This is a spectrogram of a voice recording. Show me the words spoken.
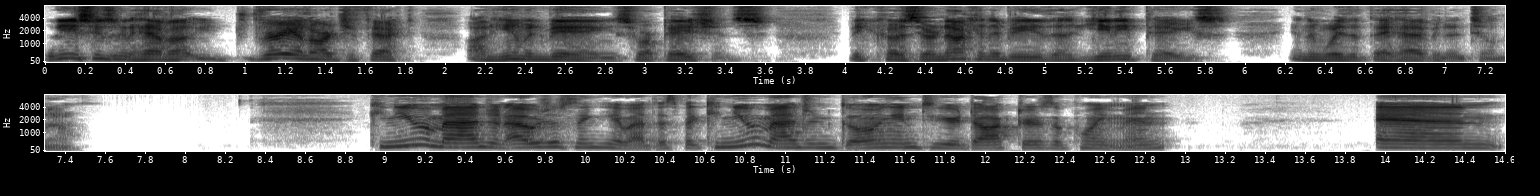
These things are going to have a very large effect on human beings are patients because they're not going to be the guinea pigs in the way that they have been until now. Can you imagine? I was just thinking about this, but can you imagine going into your doctor's appointment and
